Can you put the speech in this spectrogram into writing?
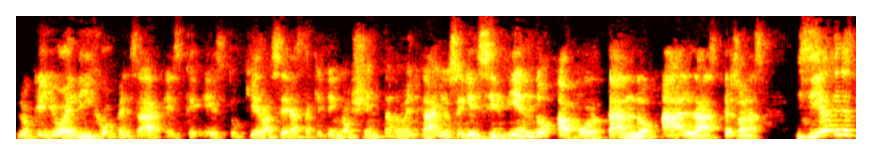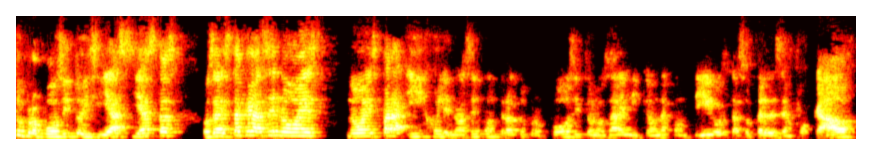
lo que yo elijo pensar es que esto quiero hacer hasta que tenga 80, 90 años, seguir sirviendo, aportando a las personas. Y si ya tienes tu propósito y si ya, ya estás, o sea, esta clase no es, no es para, híjole, no has encontrado tu propósito, no saben ni qué onda contigo, estás súper desenfocado,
